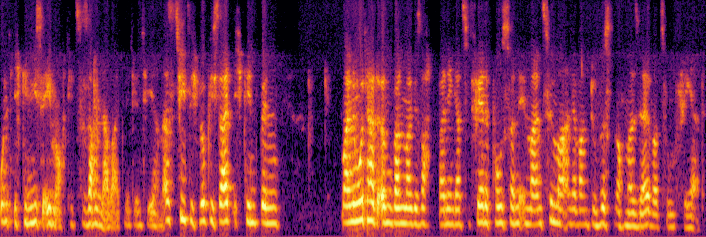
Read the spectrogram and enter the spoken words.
Und ich genieße eben auch die Zusammenarbeit mit den Tieren. Das zieht sich wirklich seit ich Kind bin. Meine Mutter hat irgendwann mal gesagt, bei den ganzen Pferdepostern in meinem Zimmer an der Wand, du wirst noch mal selber zum Pferd.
